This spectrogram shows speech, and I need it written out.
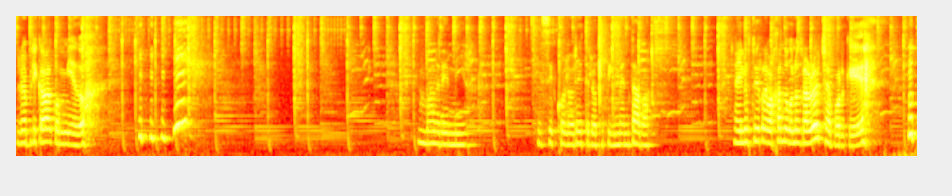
Lo aplicaba con miedo. Madre mía. Ese colorete lo que pigmentaba. Ahí lo estoy rebajando con otra brocha porque...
